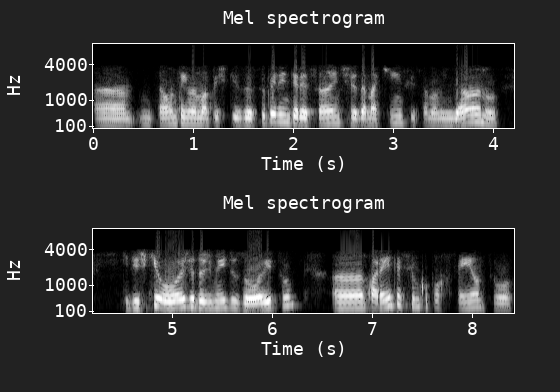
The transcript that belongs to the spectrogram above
Uh, então, tem uma pesquisa super interessante da McKinsey, se eu não me engano, que diz que hoje, 2018, uh, 45%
